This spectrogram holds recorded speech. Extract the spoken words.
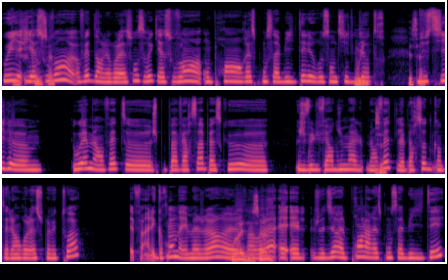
Oui, il y a ça. souvent, en fait, dans les relations, c'est vrai qu'il y a souvent, on prend en responsabilité les ressentis de Oui, l'autre. Du style, euh, ouais, mais en fait, euh, je peux pas faire ça parce que euh, je vais lui faire du mal. Mais en fait, la personne, quand elle est en relation avec toi, enfin, elle est grande, elle est majeure, Ouais, enfin, ça. voilà, elle, elle- je veux dire, elle prend la responsabilité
